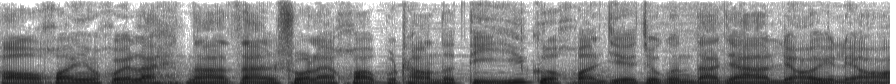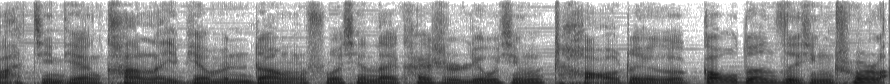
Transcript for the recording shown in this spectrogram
好，欢迎回来。那咱说来话不长的第一个环节，就跟大家聊一聊啊。今天看了一篇文章，说现在开始流行炒这个高端自行车了。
